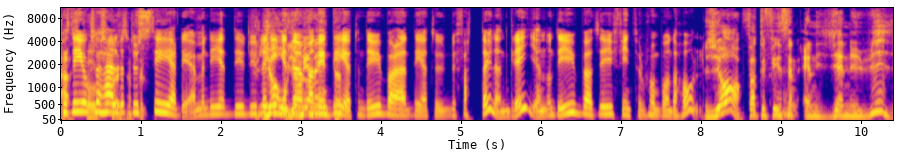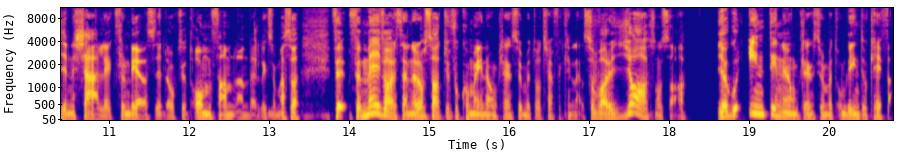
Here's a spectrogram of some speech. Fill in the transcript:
Fast det är också härligt att du ser det, men det, det, du lägger jo, inget dömande i det, utan det är ju bara det att du, du fattar ju den grejen och det är ju bara, det är fint för, från båda håll. Ja, för att det finns en, en genuin kärlek från deras sida också, ett omfamnande. Liksom. Alltså, för, för mig var det så här, när de sa att du får komma in i omklädningsrummet och träffa killarna, så var det jag som sa jag går inte in i omklädningsrummet om det inte är okej okay för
